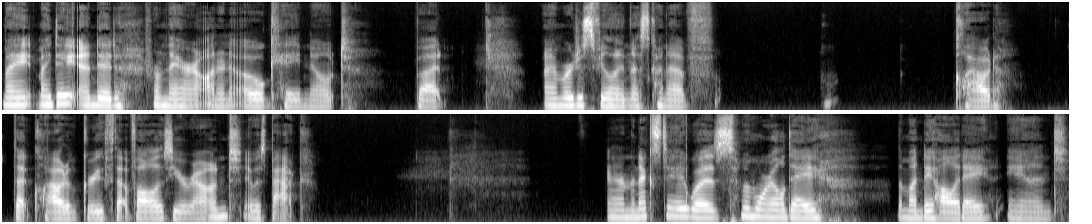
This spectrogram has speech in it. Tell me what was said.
my my day ended from there on an okay note, but I remember just feeling this kind of cloud, that cloud of grief that follows you around, it was back. And the next day was Memorial Day, the Monday holiday, and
